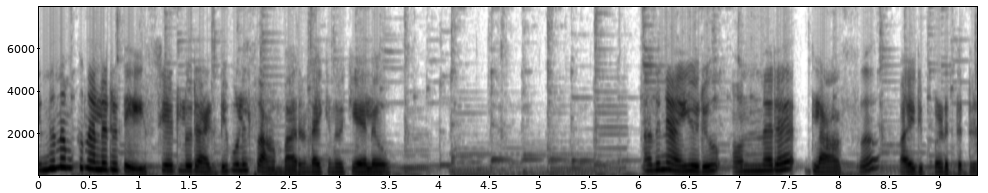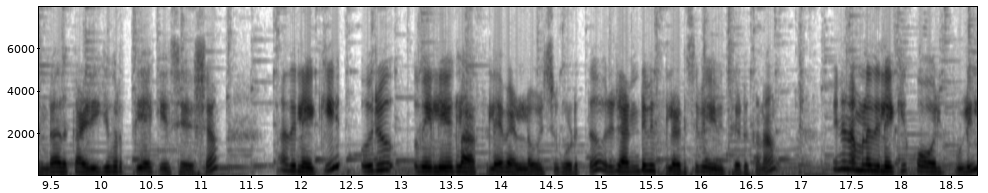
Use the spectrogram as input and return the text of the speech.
ഇന്ന് നമുക്ക് നല്ലൊരു ടേസ്റ്റി ആയിട്ടുള്ള ഒരു അടിപൊളി സാമ്പാർ ഉണ്ടാക്കി നോക്കിയാലോ? അതിനായി ഒരു ഒന്നര ഗ്ലാസ് പരിപ്പ് എടുത്തിട്ടുണ്ട്. അത് കഴുകി വൃത്തിയാക്കിയ ശേഷം അതിലേക്ക് ഒരു വലിയ ഗ്ലാസ്സിലെ വെള്ളം ഒഴിച്ചു കൊടുത്ത് ഒരു രണ്ട് വിസിലടിച്ച് വേവിച്ചെടുക്കണം. പിന്നെ നമ്മളിതിലേക്ക് കോൽപ്പുളി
